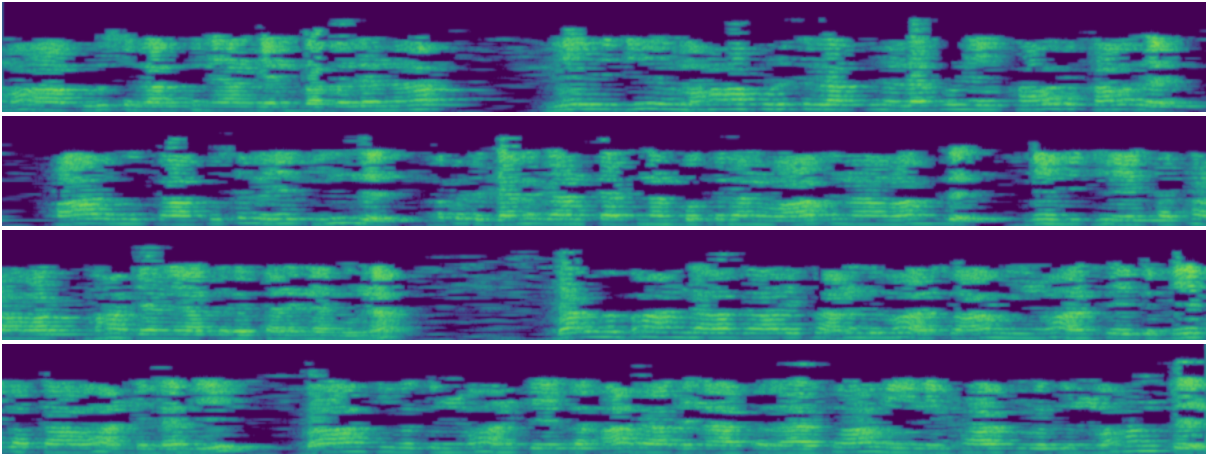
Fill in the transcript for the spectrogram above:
මහා පුරුෂ ලක්ෂණයන්ගෙන් බබලනවා. මේ විදිහේ මහා පුරුෂ ලක්ෂණ ලැබුණේ කවර කවර පාරමිතා කුසලයේ කින්ද අපට දැනගන්නට නම් කොතරම් වාසනාවක්ද? මේ විදිහේ කතාවක් මහජනය අතර පැන නැගුණා. ධර්ම භාණ්ඩාගාරික ආනන්ද මහ ස්වාමීන් වහන්සේට මේ කතාව අහන්න ලැබී. භාග්‍යවතුන් වහන්සේට ආරාධනා කළා ස්වාමීනි භාග්‍යවතුන් වහන්සේ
